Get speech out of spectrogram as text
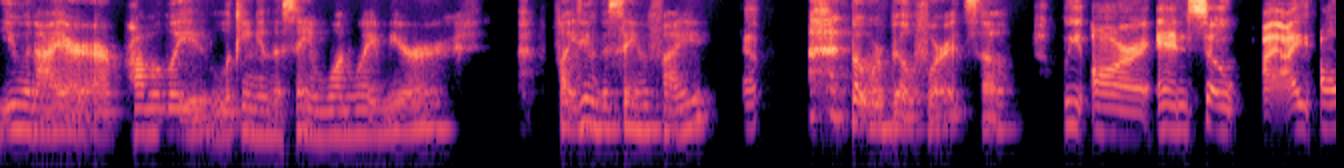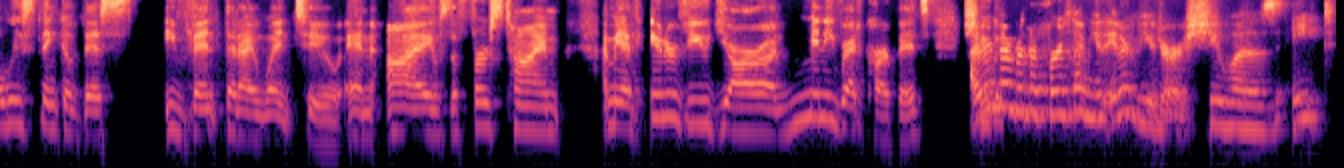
you and i are, are probably looking in the same one-way mirror fighting the same fight. Yep. but we're built for it so. We are. And so I, I always think of this event that I went to. And I was the first time, I mean, I've interviewed Yara on many red carpets. She I remember was, the first time you interviewed her. She was eight.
